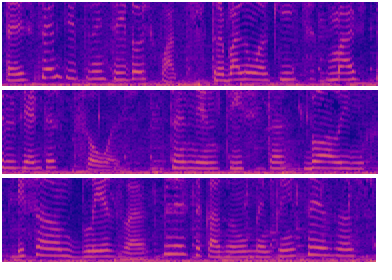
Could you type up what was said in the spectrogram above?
Tem 132 quartos. Trabalham aqui mais de 300 pessoas. Tem dentista, bowling e salão de beleza. Mas esta casa não tem princesas.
